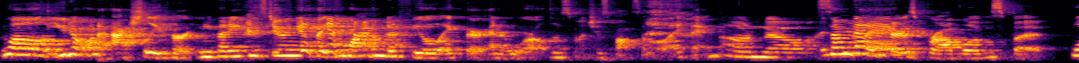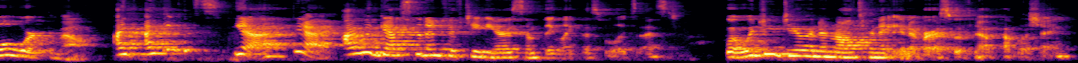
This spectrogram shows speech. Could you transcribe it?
Well, you don't want to actually hurt anybody who's doing it, but you want them to feel like they're in a world as much as possible, I think. Oh, no. I Someday- feel like there's problems, but we'll work them out. I, I think it's, yeah, Yeah. I would guess that in 15 years something like this will exist. What would you do in an alternate universe with no publishing?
